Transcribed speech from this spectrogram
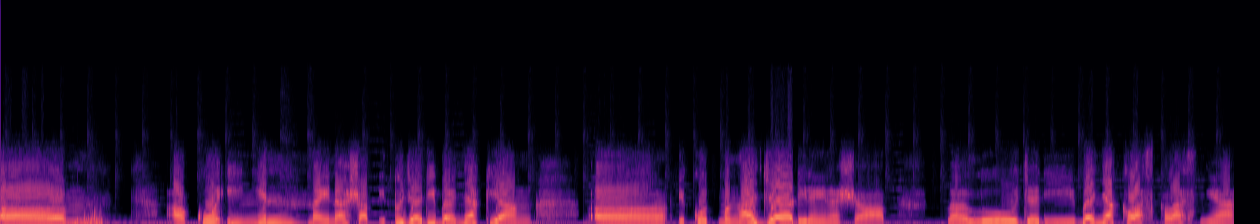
Um, aku ingin Naina Shop itu jadi banyak yang uh, ikut mengajar di Naina Shop, lalu jadi banyak kelas-kelasnya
